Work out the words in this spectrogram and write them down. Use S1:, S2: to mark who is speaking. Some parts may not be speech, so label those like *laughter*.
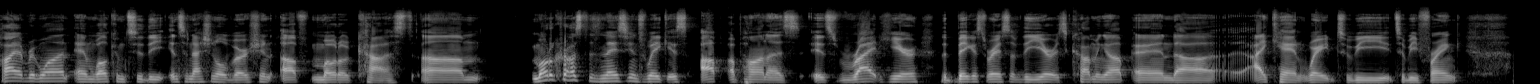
S1: Hi, everyone, and welcome to the international version of Motocast. Um, Motocross the Nations Week is up upon us. It's right here. The biggest race of the year is coming up, and uh, I can't wait to be to be frank.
